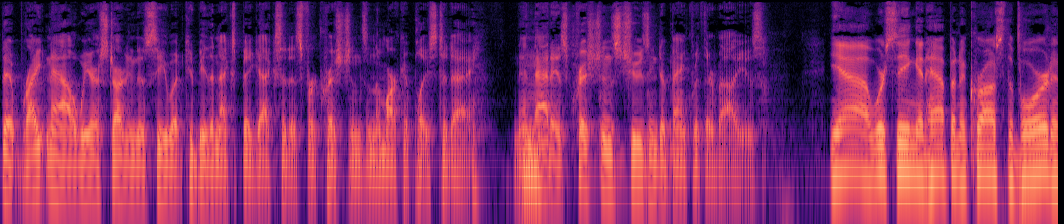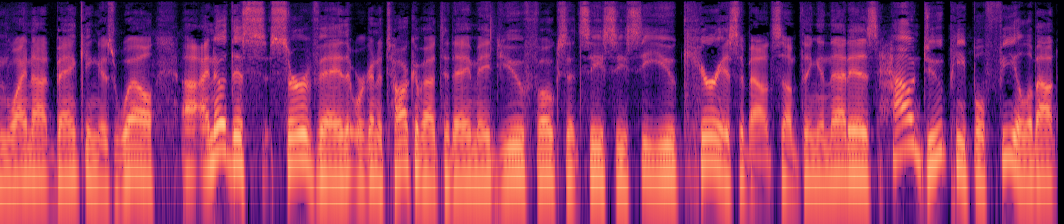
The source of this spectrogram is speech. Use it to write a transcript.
that right now we are starting to see what could be the next big exodus for Christians in the marketplace today. And mm. that is Christians choosing to bank with their values. Yeah, we're seeing it happen across the board, and why not banking as well? Uh, I know this survey that we're going to talk about today made you folks at CCCU curious about something, and that is how do people feel about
